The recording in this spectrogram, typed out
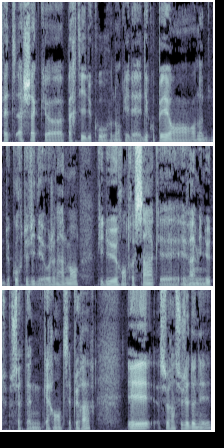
faites à chaque euh, partie du cours. Donc il est découpé en, de courtes vidéos généralement qui durent entre 5 et, et 20 minutes, certaines 40 c'est plus rare. Et sur un sujet donné,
